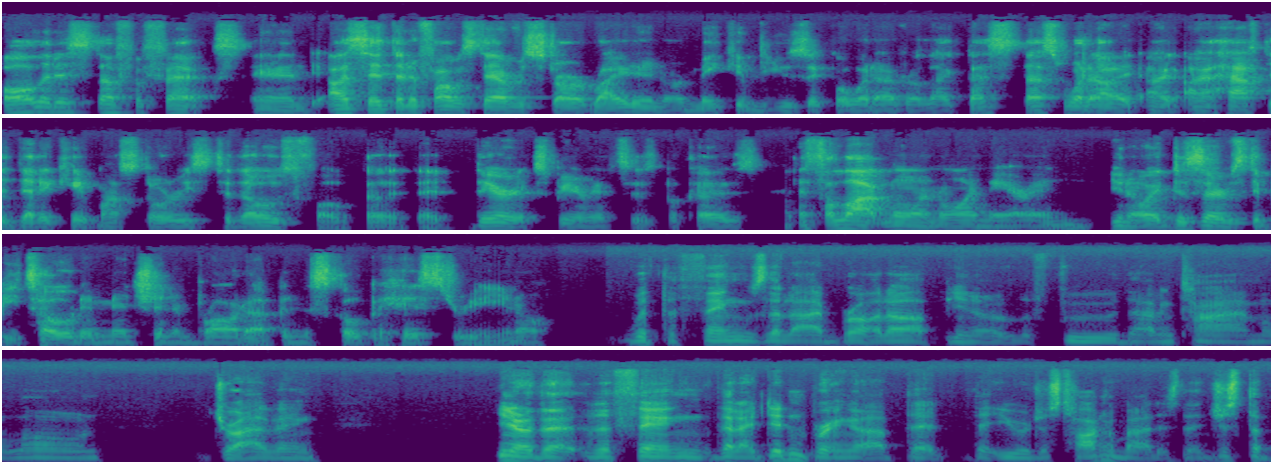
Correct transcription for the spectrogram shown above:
all of this stuff affects. And i said that if i was to ever start writing or making music or whatever like that's that's what i i, I have to dedicate my stories to those folk that, that their experiences because it's a lot going on there and you know it deserves to be told and mentioned and brought up in the scope of history you know with the things that I brought up, you know, the food, having time alone, driving, you know, the the thing that I didn't bring up that that you were just talking about is that just the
